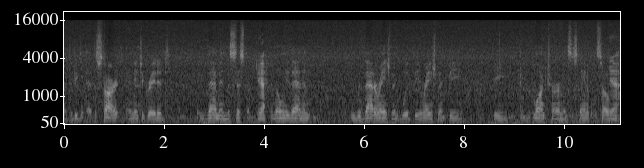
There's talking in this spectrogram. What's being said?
at the begin- at the start and integrated them in the system. Yeah. And only then, and with that arrangement, would the arrangement be be, be long term and sustainable. So Yeah.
